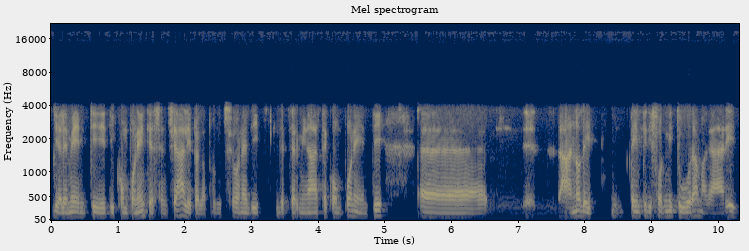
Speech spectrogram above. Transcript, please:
di elementi, di componenti essenziali per la produzione di determinate componenti, eh, hanno dei tempi di fornitura magari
